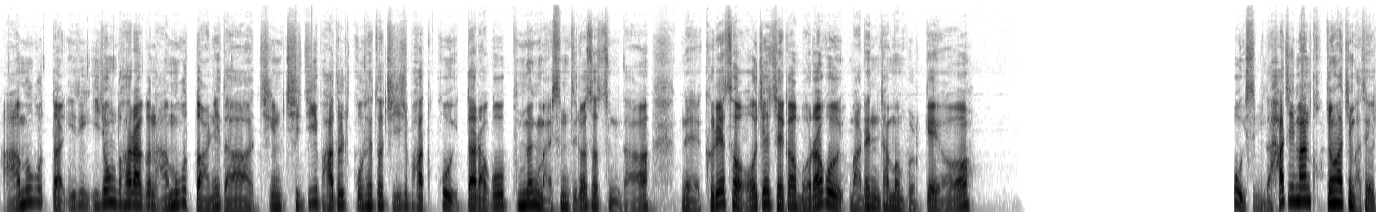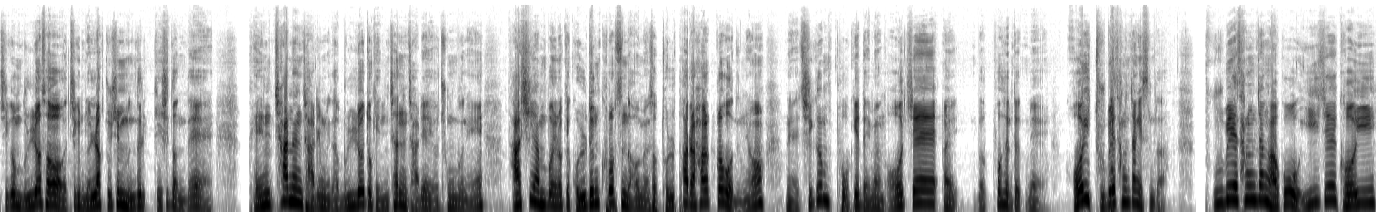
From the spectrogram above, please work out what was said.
아무것도 아니, 이, 이 정도 하락은 아무것도 아니다. 지금 지지받을 곳에서 지지받고 있다라고 분명히 말씀드렸었습니다. 네, 그래서 어제 제가 뭐라고 말했는지 한번 볼게요. 있습니다. 하지만 걱정하지 마세요. 지금 물려서 지금 연락 주신 분들 계시던데 괜찮은 자리입니다. 물려도 괜찮은 자리예요. 충분히. 다시 한번 이렇게 골든 크로스 나오면서 돌파를 할 거거든요. 네, 지금 보게 되면 어제 아니, 몇 퍼센트 네, 거의 두 배 상장했습니다. 두 배 상장하고 이제 거의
